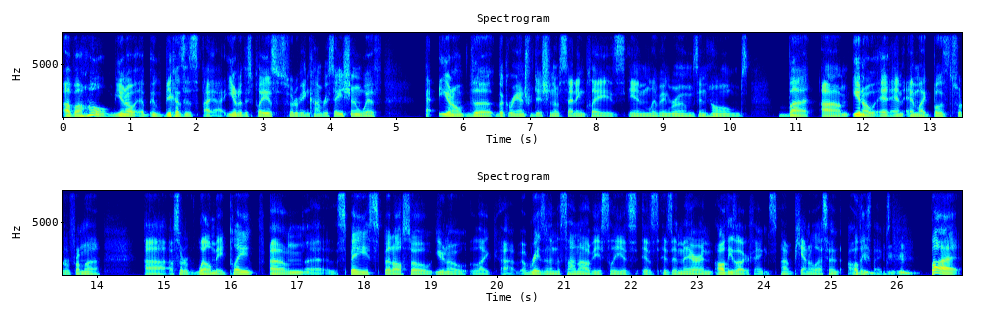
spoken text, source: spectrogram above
of a home, you know, because it's, I, I, you know, this play is sort of in conversation with, you know, the the grand tradition of setting plays in living rooms in homes, but um, you know, and, and and like both sort of from a uh, a sort of well-made play um, uh, space, but also you know like uh, Raisin in the Sun obviously is is is in there, and all these other things, um, piano lesson, all mm-hmm. these things. Mm-hmm. But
